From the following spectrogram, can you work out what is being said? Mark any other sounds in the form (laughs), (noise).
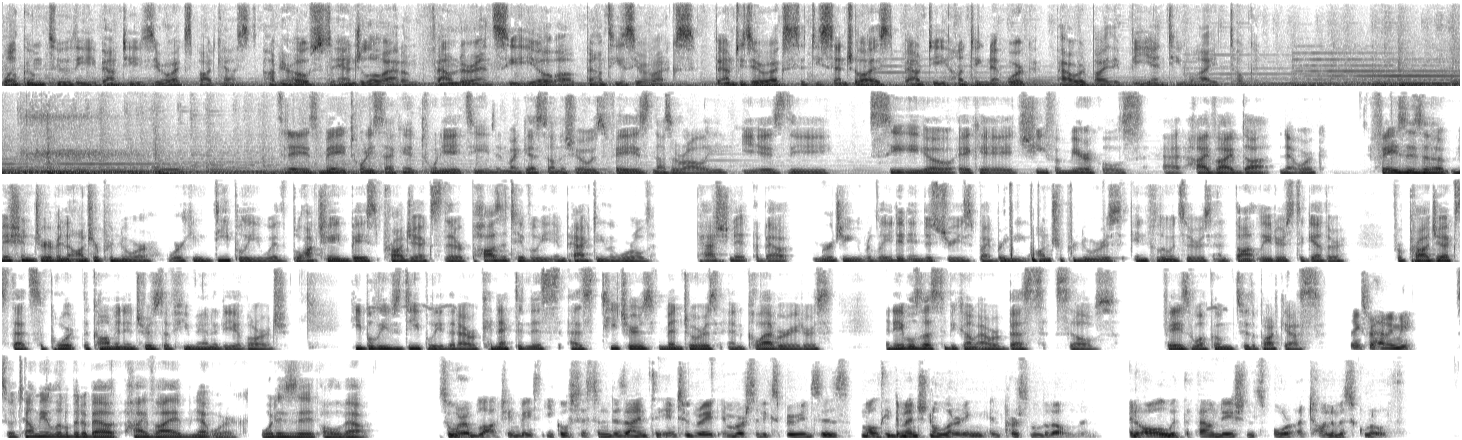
Welcome to the Bounty Zero X podcast. I'm your host, Angelo Adam, founder and CEO of Bounty Zero X. Bounty Zero X is a decentralized bounty hunting network powered by the BNTY token. Today is May 22nd, 2018, and my guest on the show is Faiz Nazarali. He is the CEO, aka Chief of Miracles at HighVibe.network. Faiz is a mission driven entrepreneur working deeply with blockchain based projects that are positively impacting the world. Passionate about merging related industries by bringing entrepreneurs, influencers, and thought leaders together for projects that support the common interest of humanity at large. He believes deeply that our connectedness as teachers, mentors, and collaborators enables us to become our best selves. Faiz, welcome to the podcast. Thanks for having me. So tell me a little bit about High Vibe Network. What is it all about? So we're a blockchain based ecosystem designed to integrate immersive experiences, multidimensional learning, and personal development, and all with the foundations for autonomous growth.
